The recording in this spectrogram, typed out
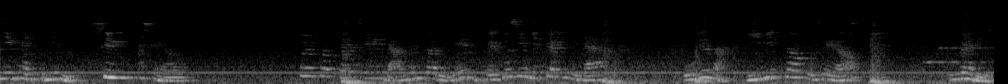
우라리 오은이 발표님 스윙하세요. 홀컵까지 남은 거리는 150m입니다. 오르막 2m 보세요. 우라리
